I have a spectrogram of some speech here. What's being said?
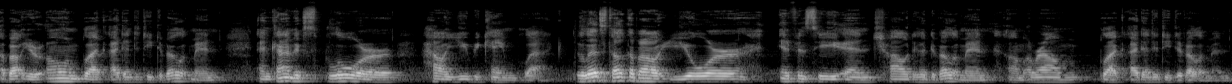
about your own black identity development and kind of explore how you became black. So let's talk about your infancy and childhood development um, around Black identity development.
